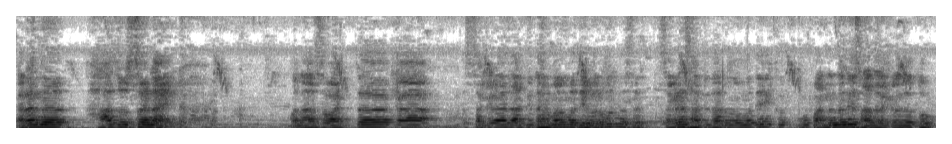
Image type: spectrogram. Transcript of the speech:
कारण हा जो सण आहे मला असं वाटतं का सगळ्या जाती धर्मामध्ये बरोबर ना सर? सगळ्या जाती धर्मामध्ये खूप खूप आनंदाने साजरा केला जातो.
